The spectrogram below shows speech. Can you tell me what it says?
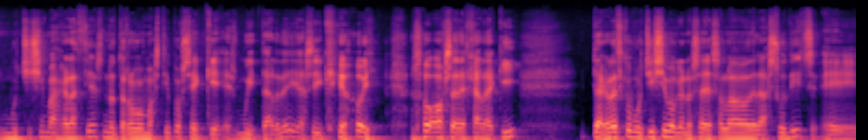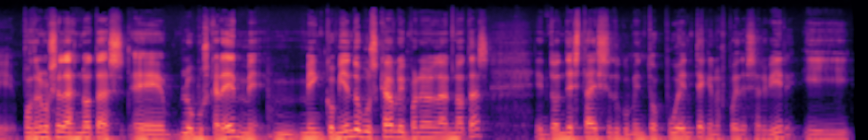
muchísimas gracias. No te robo más tiempo, sé que es muy tarde, así que hoy lo vamos a dejar aquí. Te agradezco muchísimo que nos hayas hablado de las SUDIs. Eh, pondremos en las notas, eh, lo buscaré, me, encomiendo buscarlo y ponerlo en las notas, en donde está ese documento puente que nos puede servir y,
